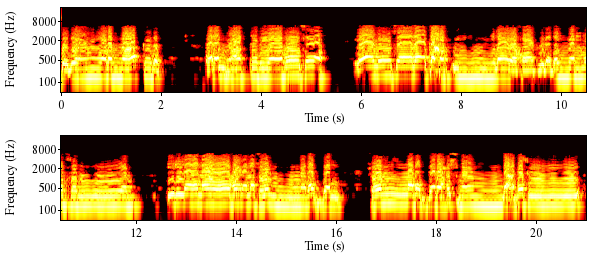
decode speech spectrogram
مدبرا ولم يعقب. ولم يعقب يا موسى. يا موسى لا تخف إني لا يخاف لدي المرسلون. إلا من ظلم ثم بدل ثم بدل حسنا بعد سوء.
